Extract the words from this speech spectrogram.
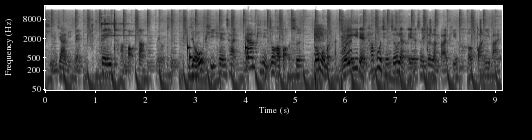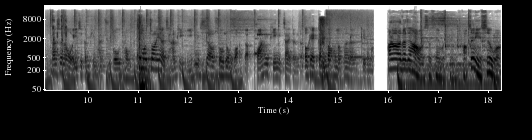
评价里面非常保障，没有质疑。油皮天菜，干皮你做好保湿多么猛的。唯一一点，它目前只有两个颜色，一个冷白皮和黄一白。但是呢，我一直跟品牌去沟通，这么专业的产品一定是要受众广的。黄黑皮你再等等。OK，跟到后面分人给的吗？Hello，大家好，我是 Sam 陈浩，这里是我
